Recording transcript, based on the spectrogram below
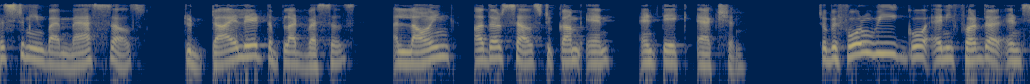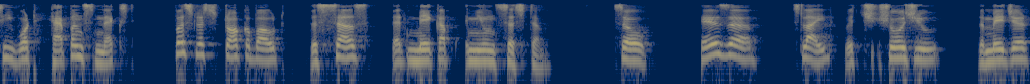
histamine by mast cells to dilate the blood vessels, allowing other cells to come in and take action. So before we go any further and see what happens next, first let's talk about the cells that make up immune system. So here's a slide which shows you the major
